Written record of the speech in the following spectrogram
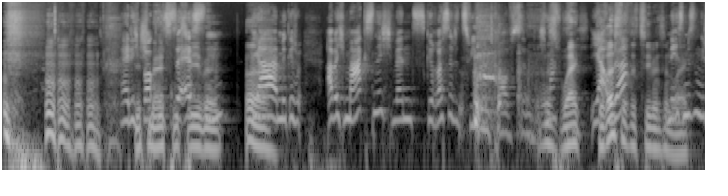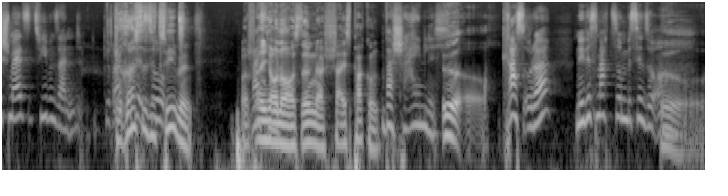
hätte ich Die Bock, das zu essen. Ah. Ja, mit Gesch- aber ich mag's nicht, wenn es geröstete Zwiebeln drauf sind. Ich Das ist wack. Ja, Geröstete oder? Zwiebeln sind Nee, es wack. müssen geschmelzte Zwiebeln sein. Geröstet Geröstete ist so, Zwiebeln. Wahrscheinlich auch noch aus irgendeiner scheiß Packung. Wahrscheinlich. Krass, oder? Nee, das macht so ein bisschen so. Oh.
